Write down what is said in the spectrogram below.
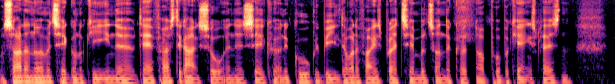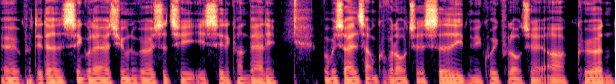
Og så er der noget med teknologien. Øh, da jeg første gang så en øh, selvkørende Google-bil, der var det faktisk Brad Templeton, der kørte den op på parkeringspladsen øh, på det, der hedder Singularity University i Silicon Valley, hvor vi så alle sammen kunne få lov til at sidde i den. Vi kunne ikke få lov til at køre den.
